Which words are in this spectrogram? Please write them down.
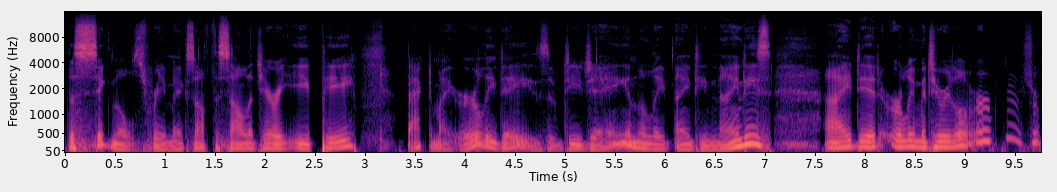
the Signals remix off the Solitary EP. Back to my early days of DJing in the late 1990s. I did early material, or mm,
